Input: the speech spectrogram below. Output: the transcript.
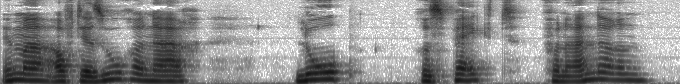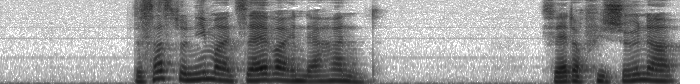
Immer auf der Suche nach Lob, Respekt von anderen. Das hast du niemals selber in der Hand. Es wäre doch viel schöner,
